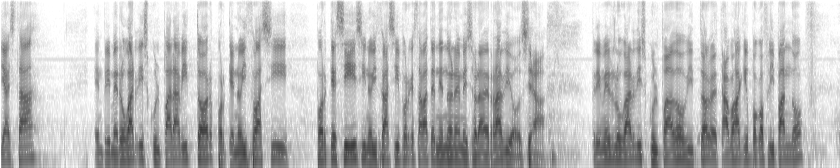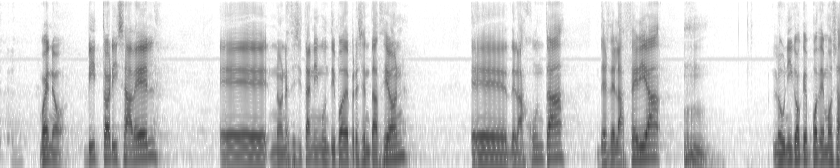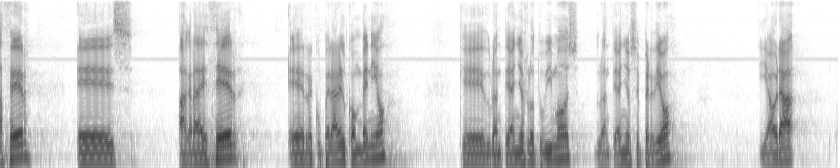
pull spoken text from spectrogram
Ya está. En primer lugar, disculpar a Víctor porque no hizo así porque sí, sino hizo así porque estaba atendiendo una emisora de radio. O sea, en primer lugar, disculpado, Víctor, estamos aquí un poco flipando. Bueno, Víctor, Isabel, eh, no necesita ningún tipo de presentación eh, de la Junta. Desde la feria, lo único que podemos hacer es agradecer, eh, recuperar el convenio, que durante años lo tuvimos, durante años se perdió y ahora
